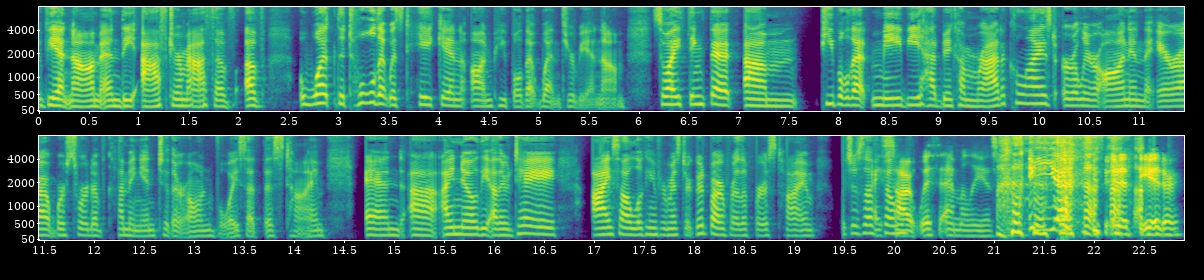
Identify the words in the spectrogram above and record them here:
vietnam and the aftermath of of what the toll that was taken on people that went through vietnam. So i think that um, people that maybe had become radicalized earlier on in the era were sort of coming into their own voice at this time. And uh, I know the other day I saw Looking for Mr. Goodbar for the first time, which is a I film. saw it with Emily as well. yes, in a theater,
